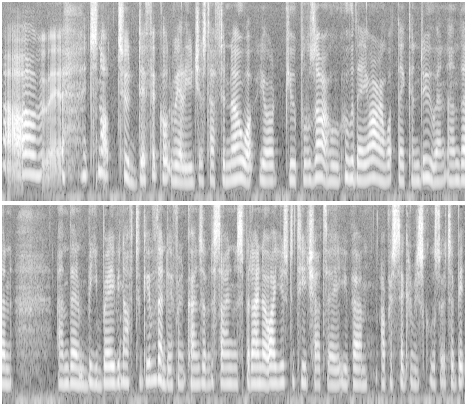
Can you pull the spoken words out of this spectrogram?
Um, it's not too difficult, really. You just have to know what your pupils are, who, who they are, and what they can do, and, and then and then be brave enough to give them different kinds of assignments. But I know I used to teach at a um, upper secondary school, so it's a bit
